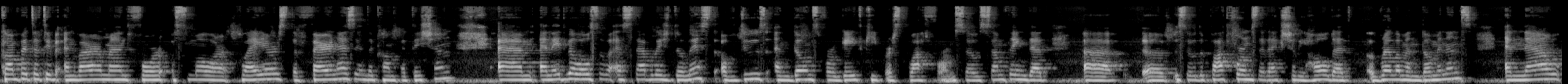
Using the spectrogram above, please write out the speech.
competitive environment for smaller players, the fairness in the competition, um, and it will also establish the list of do's and don'ts for gatekeepers platforms. So something that uh, uh, so the platforms that actually hold that relevant dominance, and now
